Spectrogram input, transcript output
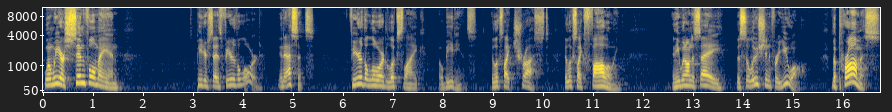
when we are sinful man? Peter says, Fear the Lord, in essence. Fear the Lord looks like obedience, it looks like trust, it looks like following. And he went on to say, The solution for you all, the promise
